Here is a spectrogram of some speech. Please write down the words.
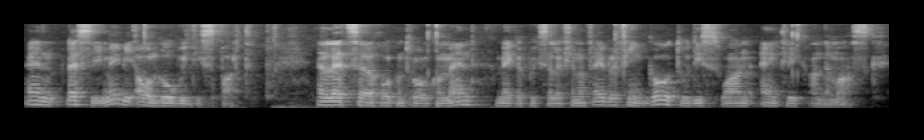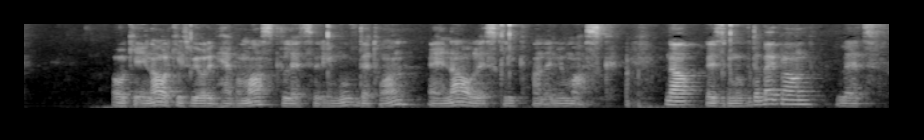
And let's see, maybe I will go with this part. And let's uh, hold control command, make a quick selection of everything, go to this one and click on the mask. Okay, in our case we already have a mask, let's remove that one and now let's click on the new mask. Now let's remove the background, let's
